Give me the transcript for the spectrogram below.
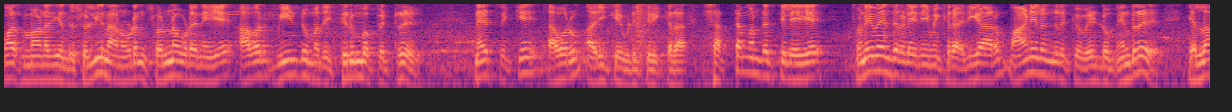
மோசமானது என்று சொல்லி நான் உடன் சொன்ன உடனேயே அவர் மீண்டும் அதை திரும்ப பெற்று நேற்றைக்கு அவரும் அறிக்கை விடுத்திருக்கிறார். சட்டமன்றத்திலேயே துணைவேந்தர்களை நியமிக்கிற அதிகாரம் மாநிலங்களுக்கு வேண்டும் என்று எல்லா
